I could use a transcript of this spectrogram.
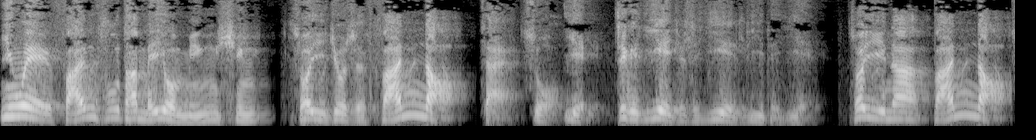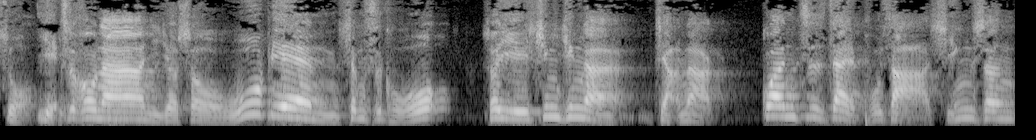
因为凡夫他没有明心，所以就是烦恼在作业，这个业就是业力的业，所以呢，烦恼作业之后呢，你就受无边生死苦。所以心经呢讲了。观自在菩萨行深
